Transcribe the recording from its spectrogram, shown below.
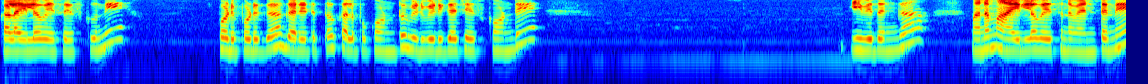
కళాయిలో వేసేసుకుని పొడి పొడిగా గరిటతో కలుపుకుంటూ విడివిడిగా చేసుకోండి. ఈ విధంగా మనం ఆయిల్లో వేసిన వెంటనే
